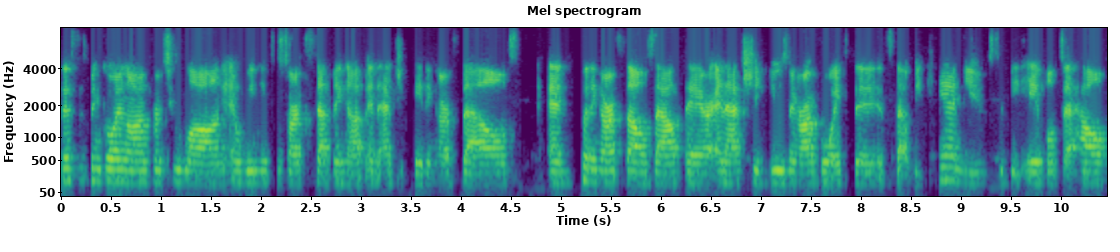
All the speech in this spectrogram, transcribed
This has been going on for too long, and we need to start stepping up and educating ourselves and putting ourselves out there and actually using our voices that we can use to be able to help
